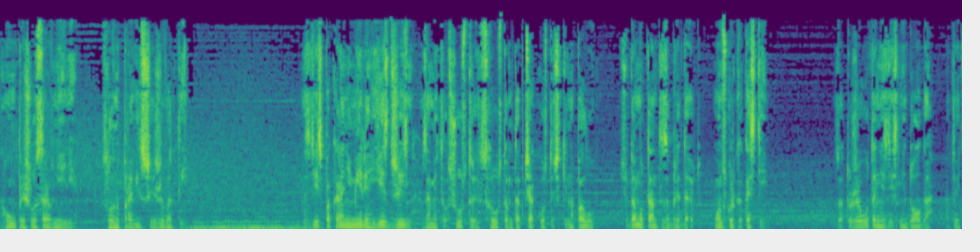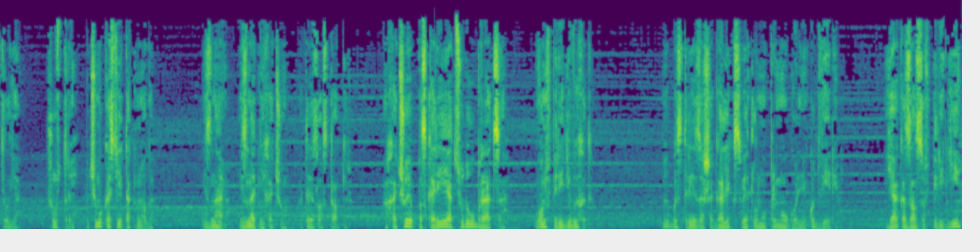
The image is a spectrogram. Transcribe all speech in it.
На ум пришло сравнение, словно провисшие животы. «Здесь, по крайней мере, есть жизнь», — заметил Шустрый, с хрустом топча косточки на полу. «Сюда мутанты забредают. Вон сколько костей». «Зато живут они здесь недолго», — ответил я. «Шустрый, почему костей так много?» «Не знаю, и знать не хочу», — отрезал сталкер. «А хочу я поскорее отсюда убраться. Вон впереди выход. Мы быстрее зашагали к светлому прямоугольнику двери. Я оказался впереди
